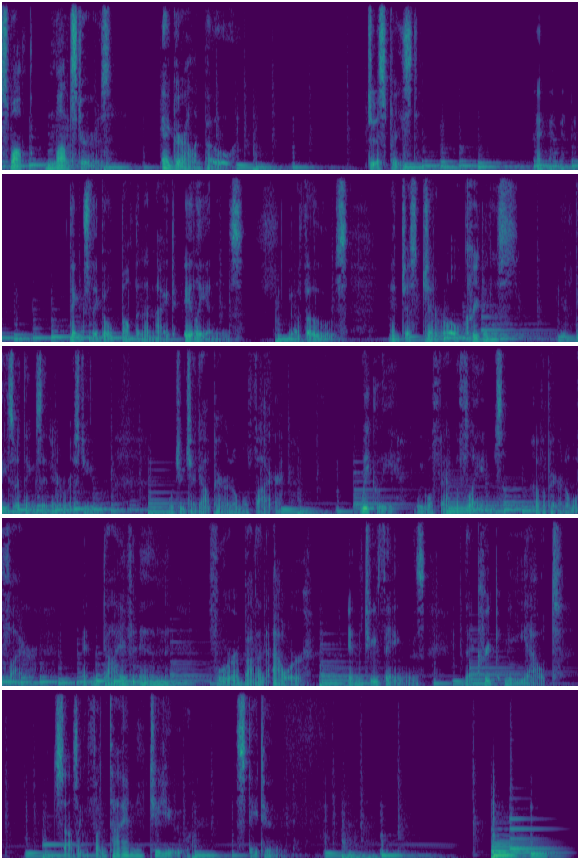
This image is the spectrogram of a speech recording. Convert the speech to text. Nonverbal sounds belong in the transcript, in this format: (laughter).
Swamp Monsters, Edgar Allan Poe, Judas Priest, (laughs) things that go bump in the night, aliens, UFOs, and just general creepiness. If these are things that interest you, won't you check out Paranormal Fire? Weekly, we will fan the flames of a paranormal fire and dive in for about an hour into things that creep me out. Sounds like a fun time to you. Stay tuned.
